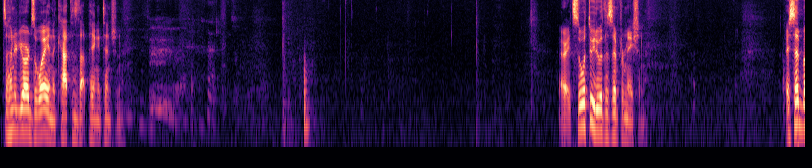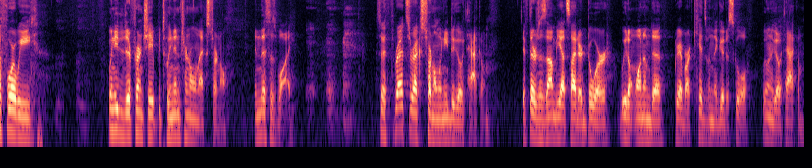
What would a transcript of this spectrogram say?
It's 100 yards away, and the captain's not paying attention. All right, so what do we do with this information? I said before we, we need to differentiate between internal and external, and this is why. So threats are external, we need to go attack them. If there's a zombie outside our door, we don't want them to grab our kids when they go to school. We want to go attack them.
